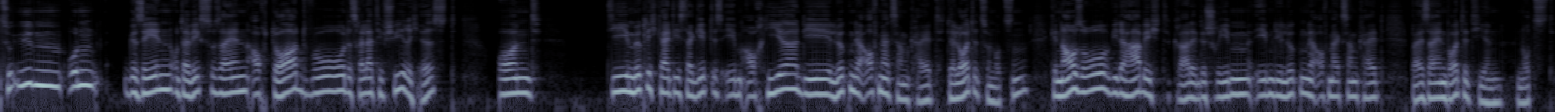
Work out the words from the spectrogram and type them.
zu üben, ungesehen unterwegs zu sein, auch dort, wo das relativ schwierig ist. Und die Möglichkeit, die es da gibt, ist eben auch hier die Lücken der Aufmerksamkeit der Leute zu nutzen. Genauso wie der Habicht gerade beschrieben, eben die Lücken der Aufmerksamkeit bei seinen Beutetieren nutzt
